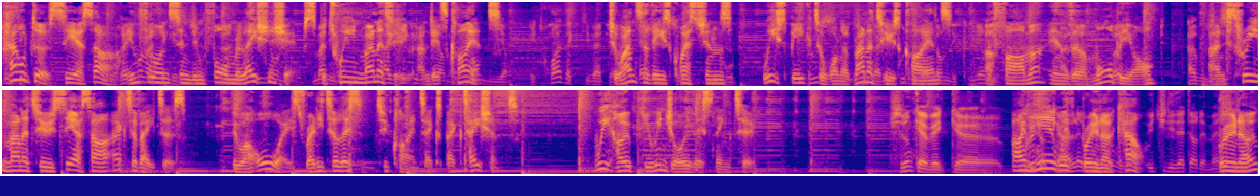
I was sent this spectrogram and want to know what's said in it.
how does CSR influence and inform relationships between Manitou and its clients? To answer these questions, we speak to one of Manitou's clients, a farmer in the Morbihan, and three Manitou CSR activators who are always ready to listen to client expectations. We hope you enjoy listening too. Je suis donc avec, euh, I'm here with Bruno Cal. utilisateur de machines Bruno,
